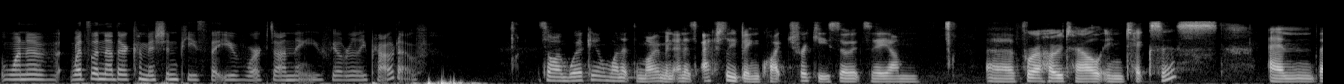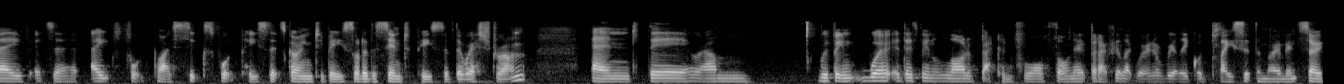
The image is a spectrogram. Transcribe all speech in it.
one of what's another commission piece that you've worked on that you feel really proud of? So I'm working on one at the moment, and it's actually been quite tricky. So it's a um, uh, for a hotel in Texas and they've it's a eight foot by six foot piece that's going to be sort of the centerpiece of the restaurant, and they're um, we've been there's been a lot of back and forth on it, but I feel like we're in a really good place at the moment. So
